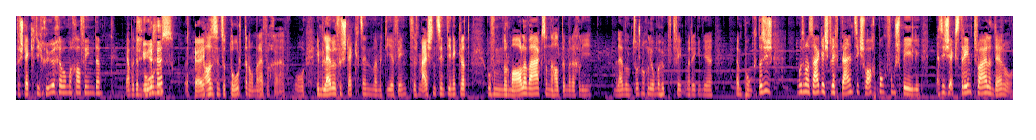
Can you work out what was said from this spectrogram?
versteckte Küchen, die man kann finden kann. Aber den Küchen? Bonus... Okay. Ja, das sind so Torten, die man einfach äh, wo im Level versteckt sind, wenn man die findet. Ist, meistens sind die nicht gerade auf dem normalen Weg, sondern halt, wenn man ein bisschen im Level und sonst noch ein bisschen rumhüpft, findet man irgendwie einen Punkt. Das ist, muss man sagen, ist vielleicht der einzige Schwachpunkt vom Spiel. Es ist extrem Trial and Error.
